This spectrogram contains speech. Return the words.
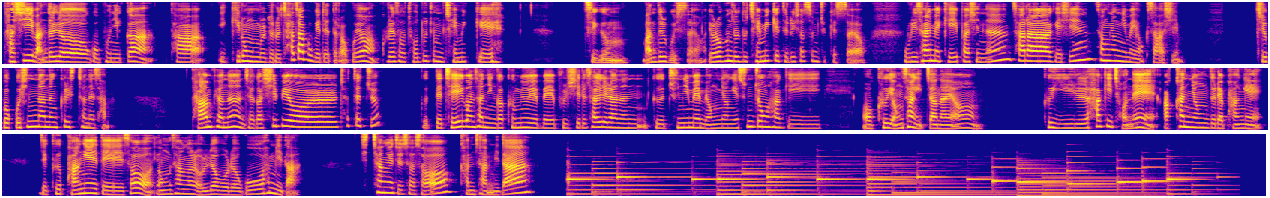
다시 만들려고 보니까 다 이 기록물들을 찾아보게 되더라고요. 그래서 저도 좀 재밌게 지금 만들고 있어요. 여러분들도 재밌게 들으셨으면 좋겠어요. 우리 삶에 개입하시는 살아계신 성령님의 역사하심. 즐겁고 신나는 크리스천의 삶. 다음 편은 제가 12월 첫째 주? 그때 제이 권사님과 금요예배 불씨를 살리라는 그 주님의 명령에 순종하기 어, 그 영상 있잖아요. 그 일 하기 전에 악한 영들의 방해, 이제 그 방해에 대해서 영상을 올려보려고 합니다. 시청해 주셔서 감사합니다.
